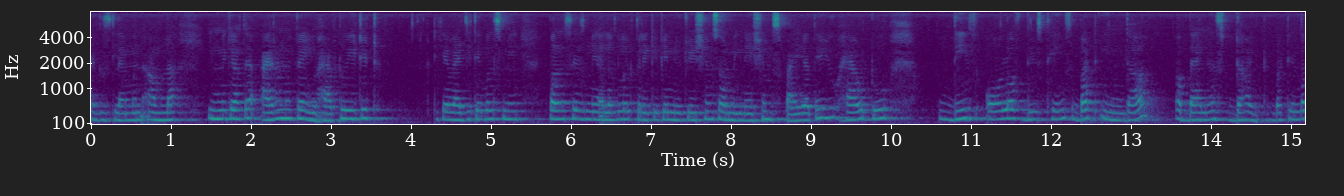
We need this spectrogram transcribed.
eggs lemon amla इनमें क्या होता है? आयरन होता है you have to eat it ठीक है वेजिटेबल्स में पल्सेस में अलग अलग तरीके के न्यूट्रिशंस और मैग्नीशियम्स पाए जाते हैं। You have to these, all of these things, but in the, a balanced diet, but in the,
